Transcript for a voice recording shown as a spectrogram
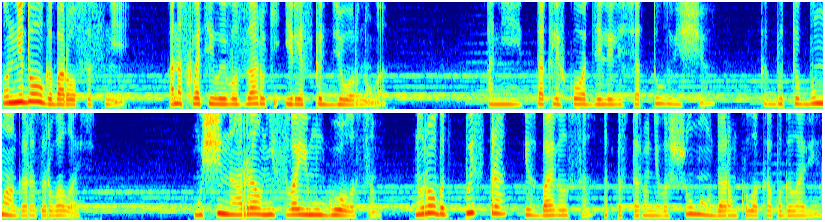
Он недолго боролся с ней. Она схватила его за руки и резко дернула. Они так легко отделились от туловища, как будто бумага разорвалась. Мужчина орал не своим голосом, но робот быстро избавился от постороннего шума ударом кулака по голове,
